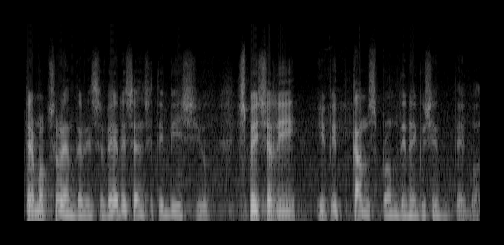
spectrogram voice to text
term of surrender is a very sensitive issue, especially if it comes from the negotiating table.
